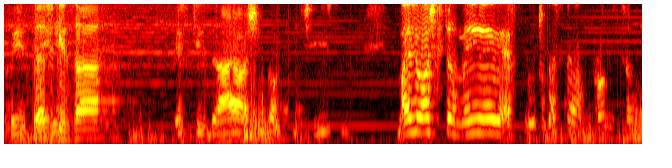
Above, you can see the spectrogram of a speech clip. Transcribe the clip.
ler pesquisar. Texto, pesquisar, eu acho importantíssimo. Mas eu acho que também é, é fruto dessa produção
